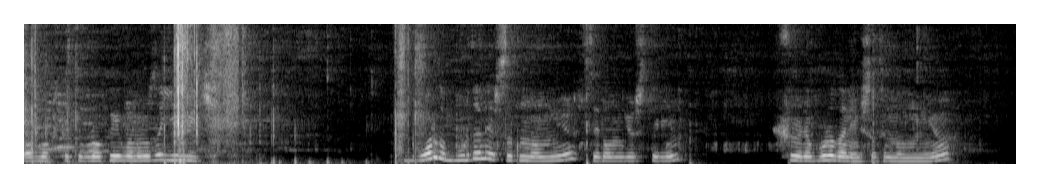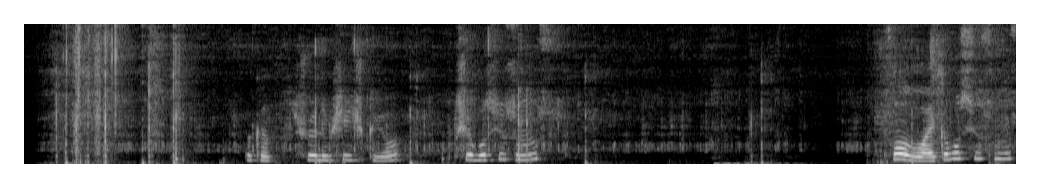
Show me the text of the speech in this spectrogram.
Roblox'taki Brookhaven'ımıza girdik. Bu arada buradan ev satın alınıyor. Size onu göstereyim. Şöyle buradan ev satın alınıyor. Bakın şöyle bir şey çıkıyor. Tuşa basıyorsunuz. Sonra like'a basıyorsunuz.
